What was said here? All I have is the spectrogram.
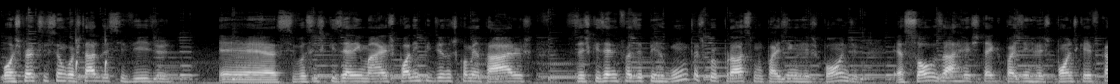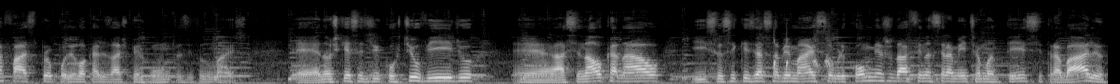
Bom, espero que vocês tenham gostado desse vídeo. É, se vocês quiserem mais, podem pedir nos comentários. Se vocês quiserem fazer perguntas para o próximo Paizinho Responde, é só usar a hashtag Paizinho Responde, que aí fica fácil para eu poder localizar as perguntas e tudo mais. É, não esqueça de curtir o vídeo, é, assinar o canal e se você quiser saber mais sobre como me ajudar financeiramente a manter esse trabalho,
